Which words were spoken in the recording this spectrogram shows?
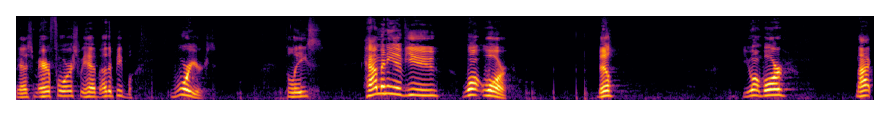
we have some Air Force, we have other people. Warriors, police. How many of you want war? Bill? You want war? Mike?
